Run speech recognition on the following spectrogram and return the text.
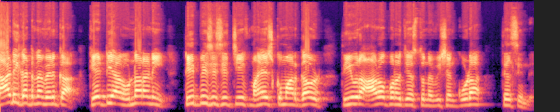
దాడి ఘటన వెనుక కేటీఆర్ ఉన్నారని టీపీసీసీ చీఫ్ మహేష్ కుమార్ గౌడ్ తీవ్ర ఆరోపణలు చేస్తున్న విషయం కూడా తెలిసిందే.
